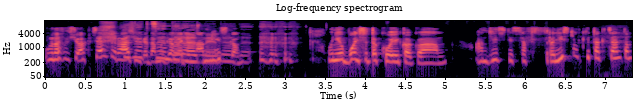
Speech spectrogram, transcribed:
У нас еще акценты разные, когда мы говорим на английском. У нее больше такой, как английский с австралийским каким-то акцентом,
